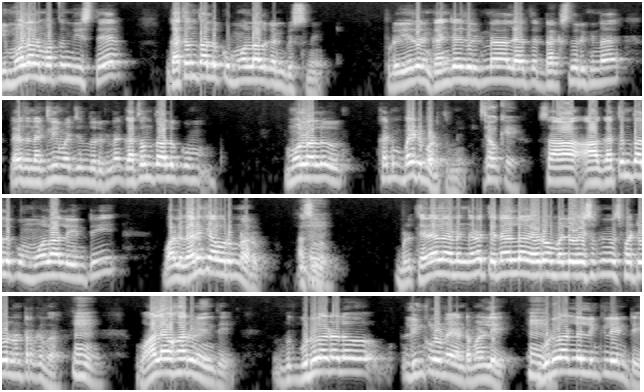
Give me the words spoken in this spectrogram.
ఈ మూలాలు మొత్తం తీస్తే గతం తాలూకు మూలాలు కనిపిస్తున్నాయి. ఇప్పుడు ఏదైనా గంజాయి దొరికినా లేకపోతే డ్రగ్స్ దొరికినా లేకపోతే నకిలీ మద్యం దొరికినా గతం తాలూకు మూలాలు కానీ బయటపడుతున్నాయి. ఓకే. సో ఆ- గతం తాలూకు మూలాలు ఏంటి? వాళ్ళ వెనక ఎవరున్నారు అసలు? ఇప్పుడు తెనాలి అనగానే తెనాలిలో ఎవరో మళ్ళీ వైఎస్ఆర్ కాంగ్రెస్ పార్టీ వాళ్ళు ఉంటారు కదా? వాళ్ళ వ్యవహారం ఏంటి? గుడివాడలో లింకులు ఉన్నాయంట మళ్ళీ. గుడివాడలో లింకులు ఏంటి?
